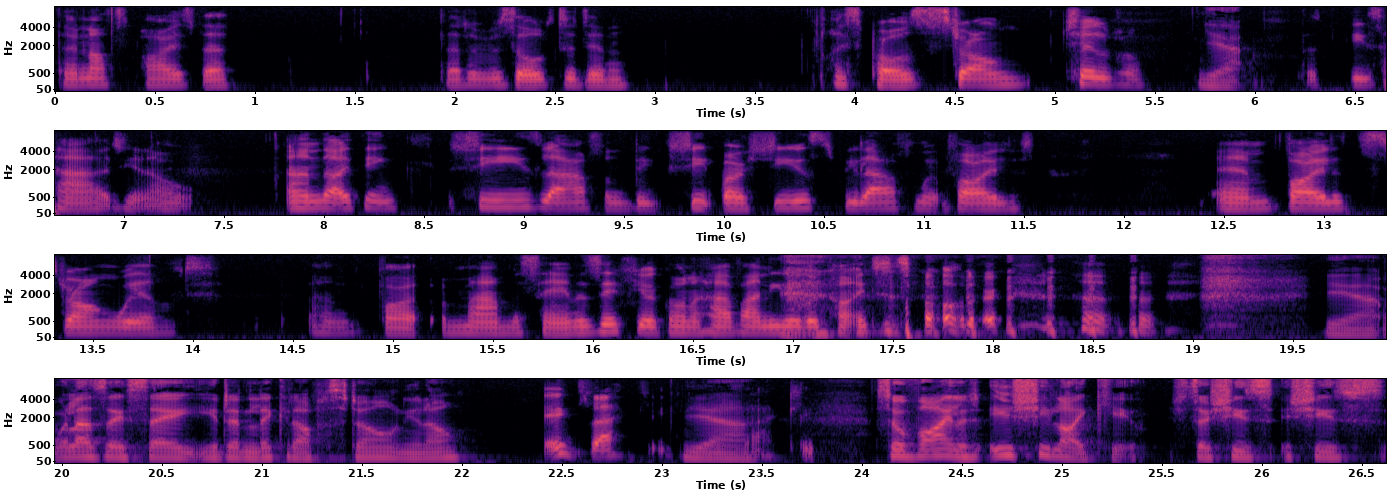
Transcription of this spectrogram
They're not surprised that that it resulted in, I suppose, strong children yeah. that she's had, you know. And I think she's laughing big she or she used to be laughing with Violet. Um Violet's strong willed and Vi- Mum was saying as if you're gonna have any other kind of daughter. Yeah. Well, as they say, you didn't lick it off a stone, you know. Exactly. Yeah. Exactly. So Violet, is she like you? So she's she's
